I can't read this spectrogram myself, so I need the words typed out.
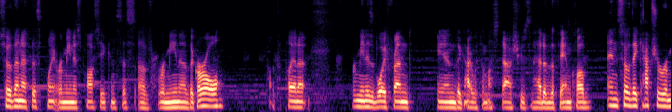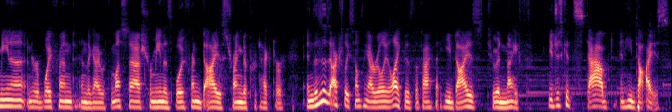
So then at this point, Remina's posse consists of Remina the girl, not the planet, Remina's boyfriend, and the guy with the mustache who's the head of the fan club. And so they capture Remina and her boyfriend and the guy with the mustache. Remina's boyfriend dies trying to protect her. And this is actually something I really like is the fact that he dies to a knife. He just gets stabbed and he dies.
